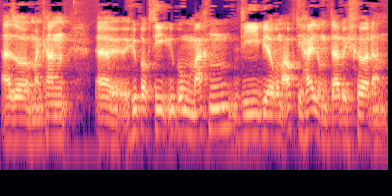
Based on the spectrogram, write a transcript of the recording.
Also man kann äh, Hypoxieübungen machen, die wiederum auch die Heilung dadurch fördern.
